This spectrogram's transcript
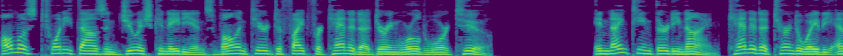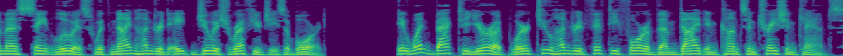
Almost 20,000 Jewish Canadians volunteered to fight for Canada during World War II. In 1939, Canada turned away the MS St. Louis with 908 Jewish refugees aboard. It went back to Europe where 254 of them died in concentration camps.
